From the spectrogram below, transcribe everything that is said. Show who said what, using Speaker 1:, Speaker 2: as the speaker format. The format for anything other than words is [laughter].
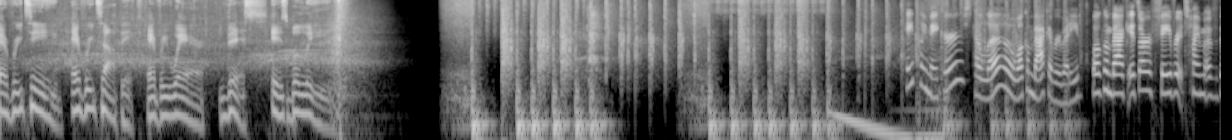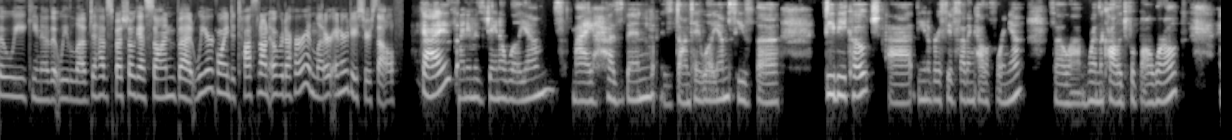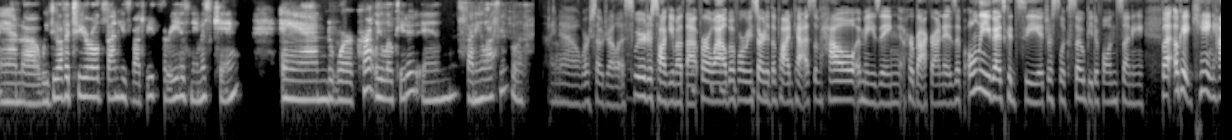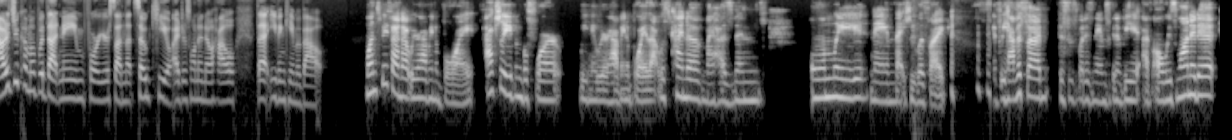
Speaker 1: Every team, every topic, everywhere. This is Believe.
Speaker 2: Hey, Playmakers.
Speaker 3: Hello. Welcome back, everybody.
Speaker 2: Welcome back. It's our favorite time of the week. You know that we love to have special guests on, but we are going to toss it on over to her and let her introduce herself.
Speaker 4: Guys. My name is Jana Williams. My husband is Donte Williams. He's the DB coach at the University of Southern California. So um, we're in the college football world. And uh, we do have a two year old son. He's about to be three. His name is King and we're currently located in sunny Los Angeles.
Speaker 3: I know. We're so jealous. We were just talking about that for a while before we started the podcast of how amazing her background is. If only you guys could see, it just looks so beautiful and sunny. But okay, King, how did you come up with that name for your son? That's so cute. I just want to know how that even came about.
Speaker 4: Once we found out we were having a boy, actually, even before we knew we were having a boy, that was kind of my husband's only name that he was like, if we have a son, this is what his name's going to be. I've always wanted it.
